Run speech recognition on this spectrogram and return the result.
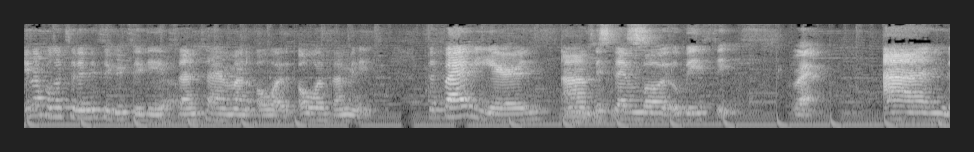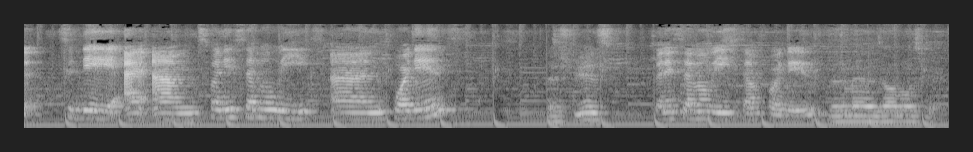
You know, forgot to the nitty gritty dates and time and hours, hours and minutes. So five years, um, December it will be six, right? And today I am 27 weeks and four days. There she is. 27 weeks and four days. The man is almost here.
